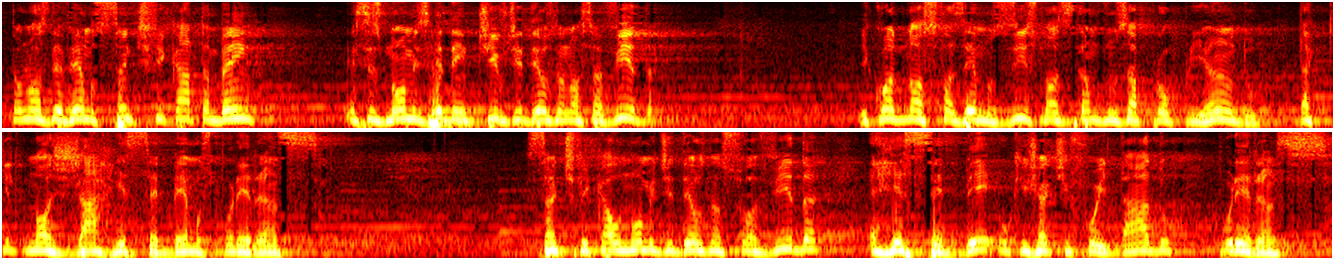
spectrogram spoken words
Então nós devemos santificar também esses nomes redentivos de Deus na nossa vida. E quando nós fazemos isso, nós estamos nos apropriando daquilo que nós já recebemos por herança. Santificar o nome de Deus na sua vida é receber o que já te foi dado por herança.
